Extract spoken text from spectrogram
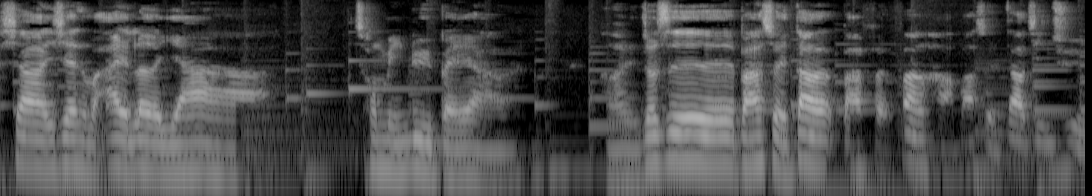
像一些什么爱乐压啊、聪明滤杯啊，啊，你就是把水倒，把粉放好，把水倒进去。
